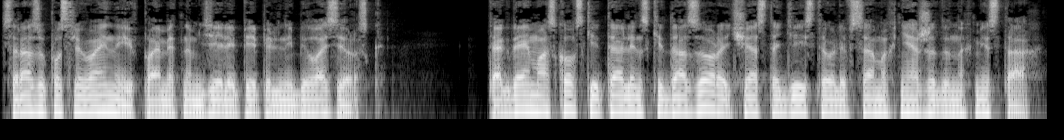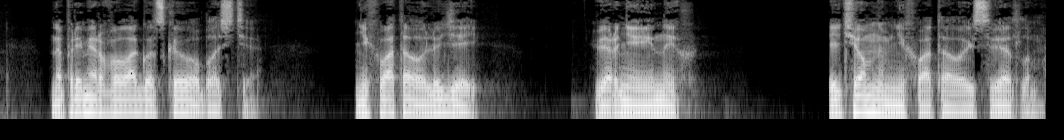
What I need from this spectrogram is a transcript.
Сразу после войны в памятном деле «Пепельный Белозерск». Тогда и московские и таллинские дозоры часто действовали в самых неожиданных местах, например, в Вологодской области. Не хватало людей. Вернее, иных. И темным не хватало, и светлым.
